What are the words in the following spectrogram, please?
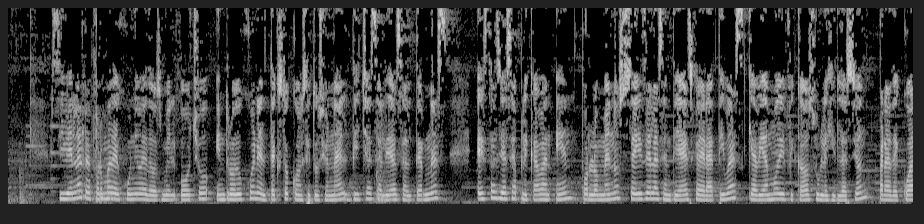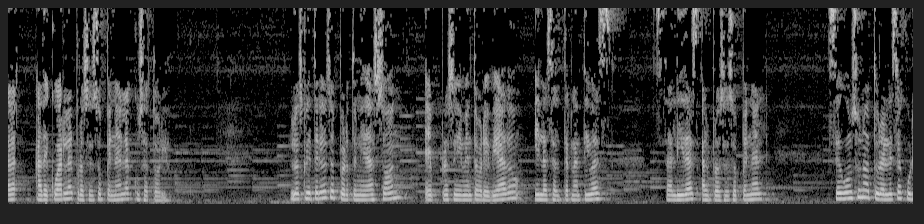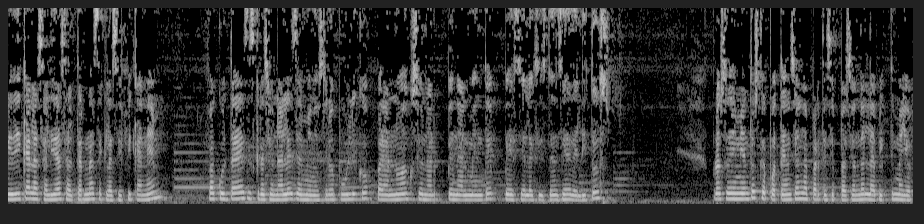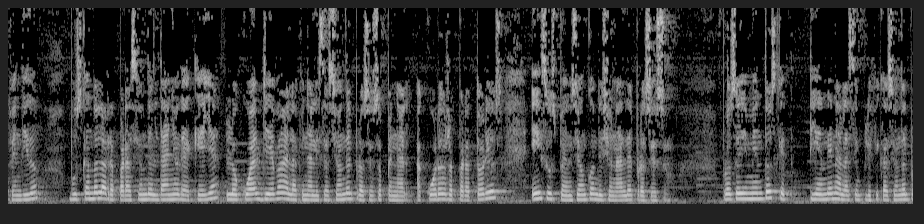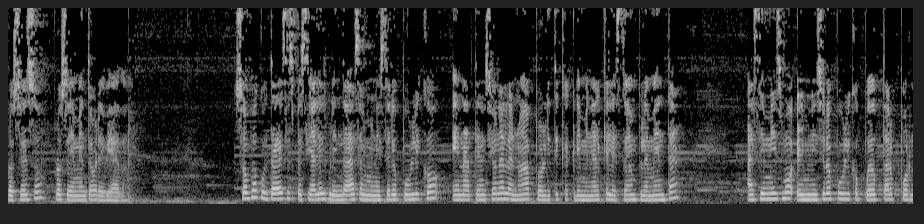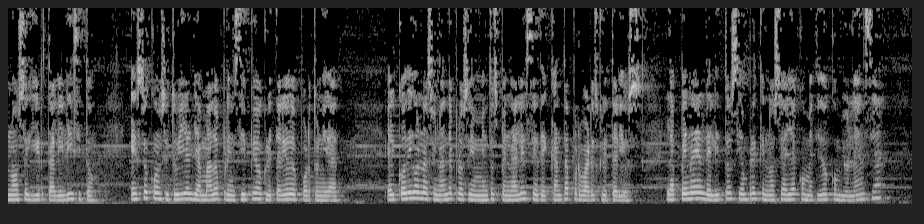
Si bien la reforma de junio de 2008 introdujo en el texto constitucional dichas salidas alternas, estas ya se aplicaban en, por lo menos, seis de las entidades federativas que habían modificado su legislación para adecuarla al proceso penal acusatorio. Los criterios de oportunidad son el procedimiento abreviado y las alternativas salidas al proceso penal. Según su naturaleza jurídica, las salidas alternas se clasifican en Facultades discrecionales del Ministerio Público para no accionar penalmente pese a la existencia de delitos. Procedimientos que potencian la participación de la víctima y ofendido, buscando la reparación del daño de aquella, lo cual lleva a la finalización del proceso penal, acuerdos reparatorios y suspensión condicional del proceso. Procedimientos que tienden a la simplificación del proceso, procedimiento abreviado. Son facultades especiales brindadas al Ministerio Público en atención a la nueva política criminal que el Estado implementa. Asimismo, el Ministerio Público puede optar por no seguir tal ilícito. Esto constituye el llamado principio o criterio de oportunidad. El Código Nacional de Procedimientos Penales se decanta por varios criterios. La pena del delito siempre que no se haya cometido con violencia,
